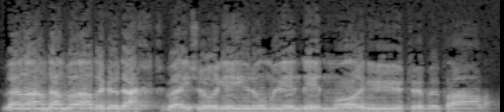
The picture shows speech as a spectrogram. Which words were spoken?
Wel aan dan we hadden gedacht, wij zullen om u in dit morgenuur te bepalen.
